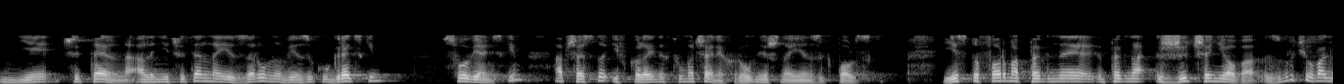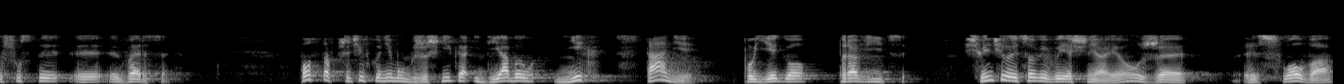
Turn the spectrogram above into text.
nieczytelna, ale nieczytelna jest zarówno w języku greckim, słowiańskim, a przez to i w kolejnych tłumaczeniach, również na język polski. Jest to forma pewne, pewna życzeniowa. Zwróćcie uwagę szósty y, werset. Postaw przeciwko niemu grzesznika i diabeł niech stanie po jego prawicy. Święci ojcowie wyjaśniają, że y, słowa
